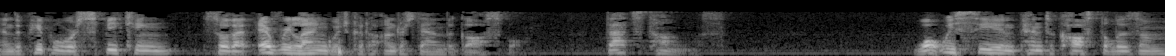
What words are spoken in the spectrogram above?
And the people were speaking so that every language could understand the gospel. That's tongues. What we see in Pentecostalism,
